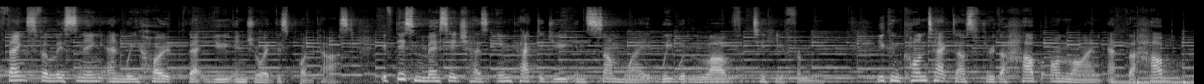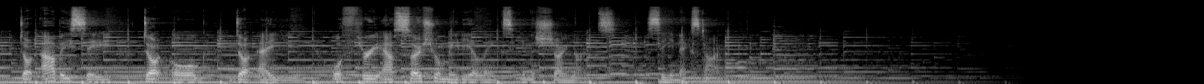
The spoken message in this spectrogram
Thanks for listening, and we hope that you enjoyed this podcast. If this message has impacted you in some way, we would love to hear from you. You can contact us through the Hub online at thehub.rbc.org.au or through our social media links in the show notes. See you next time.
